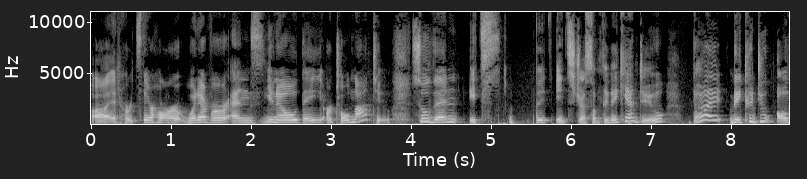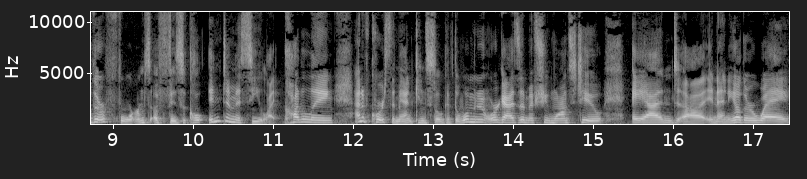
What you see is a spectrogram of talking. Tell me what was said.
uh, it hurts their heart, whatever, and you know, they are told not to. So then it's it's just something they can't do but they could do other forms of physical intimacy like cuddling. And of course the man can still give the woman an orgasm if she wants to and uh, in any other way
